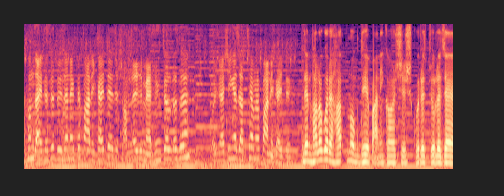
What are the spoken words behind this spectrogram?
এখন যাইতেছে দুইজন একটা পানি খাইতে যে সামনে যে মেশিন চলতেছে ওই মেশিনে যাচ্ছে আমরা পানি খাইতে। দেন ভালো করে হাত মুখ ধুয়ে পানি খাওয়া শেষ করে চলে যায়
